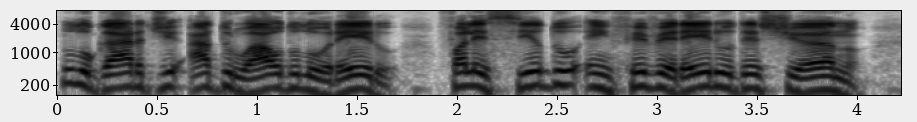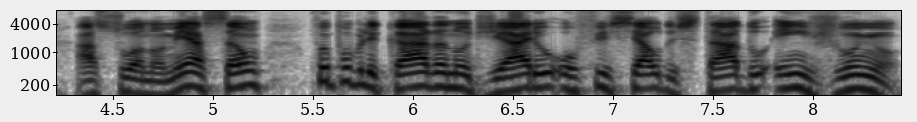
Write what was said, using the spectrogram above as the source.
no lugar de Adrualdo Loureiro, falecido em fevereiro deste ano. A sua nomeação foi publicada no Diário Oficial do Estado em junho.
